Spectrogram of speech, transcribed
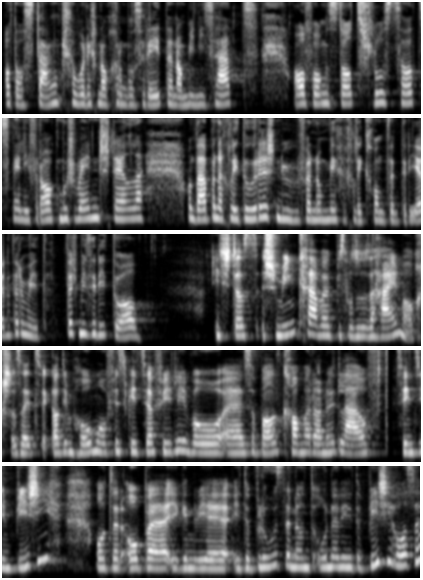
an das denken, wo ich nachher muss reden, an meine Sätze, Anfangssatz, Schlusssatz, welche Frage muss ich stellen und eben ein bisschen durchschnaufen und mich ein bisschen konzentrieren damit. Das ist mein Ritual. Ist das Schminken auch etwas, was du daheim machst? Also jetzt, gerade im Homeoffice gibt es ja viele, wo äh, sobald die Kamera nicht läuft, sind sie im Pischi oder oben irgendwie in den Blusen und unten in der Pischi-Hose.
